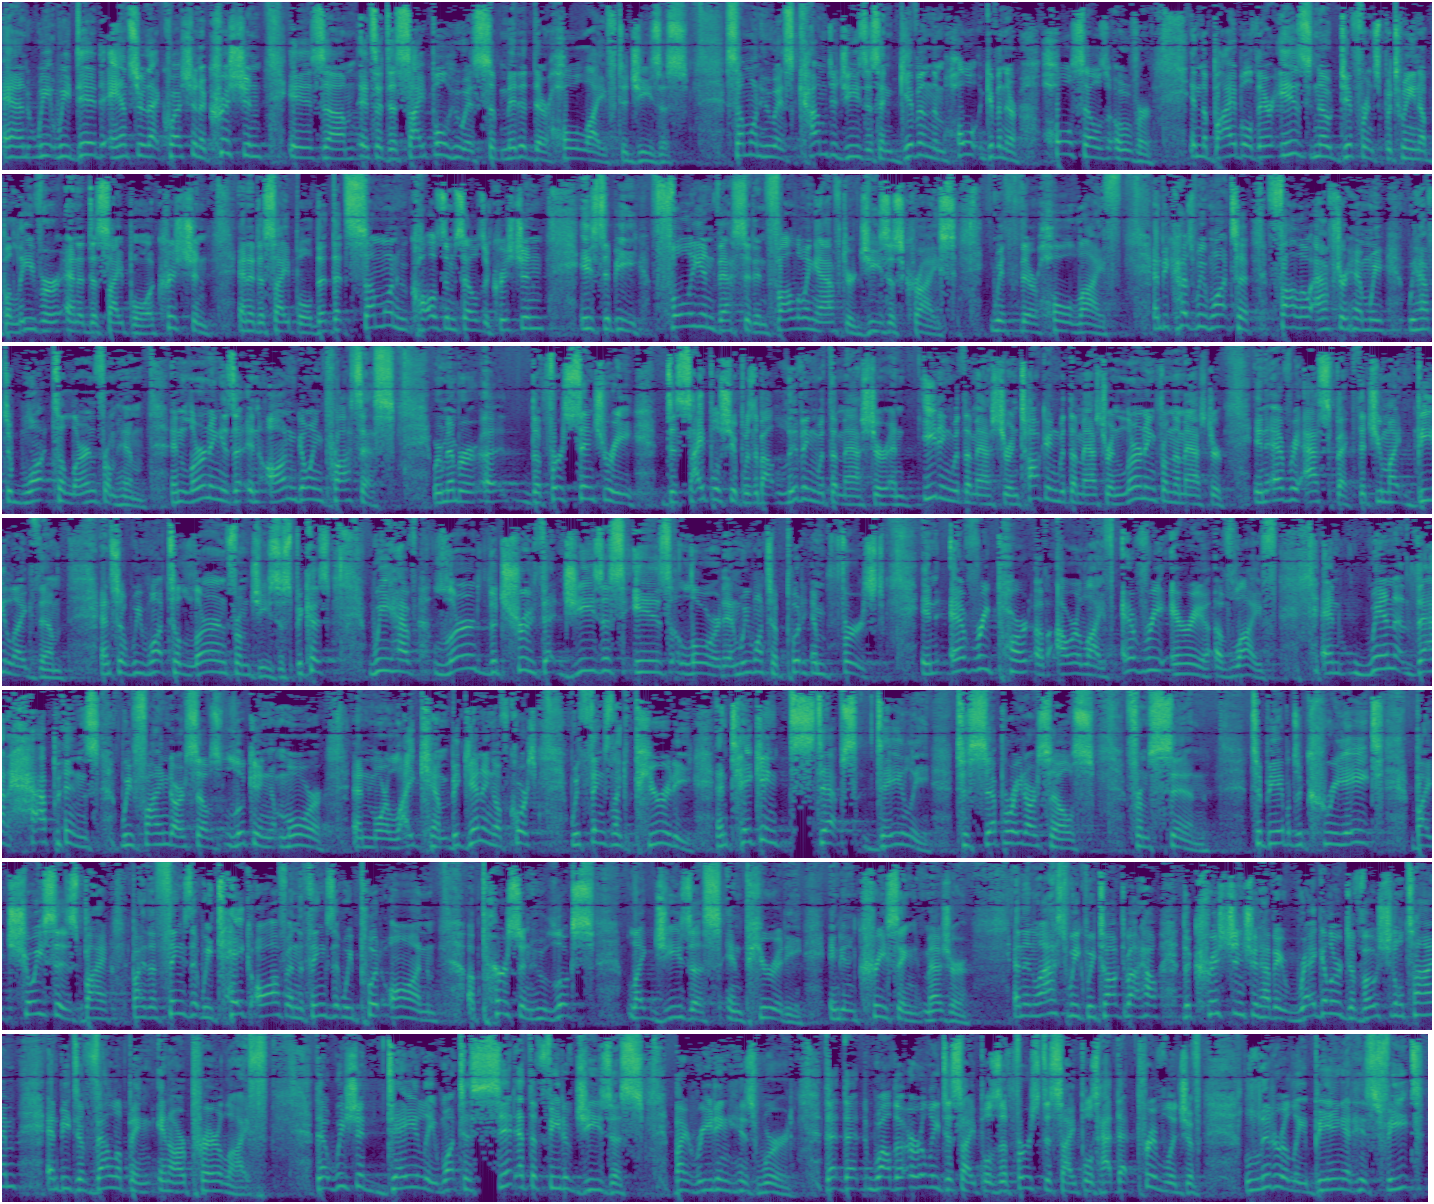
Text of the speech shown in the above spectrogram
And we, we did answer that question. A Christian is um, it's a disciple who has submitted their whole life to Jesus, someone who has come to Jesus and given them whole, given their whole selves over. In the Bible, there is no difference between a believer and a disciple, a Christian and a disciple. That, that someone who calls themselves a Christian is to be fully invested in following after Jesus Christ with their whole life. And because we want to follow after him, we, we have to want to learn from him. And learning is an ongoing process. Remember, uh, the first century discipleship was about living with the master and eating with the master and talking with the master and learning from the master in every aspect that you might be like them. And so we want to learn from Jesus because we have learned the truth that Jesus is Lord and we want to put him first in every part of our life, every area of life. And when that happens, we find ourselves looking more and more like him, beginning, of course, with things like purity and taking steps daily to separate ourselves from sin, to be able to create by choices, by, by the things that we take off and the things that we put on, a person who looks like Jesus in purity, in increasing measure. And then last week we talked about how the Christian should have a regular devotional time and be developing in our prayer life. That we should daily want to sit at the feet of Jesus by reading his word. That, that while the early disciples, the first disciples, had that privilege of literally being at his feet,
